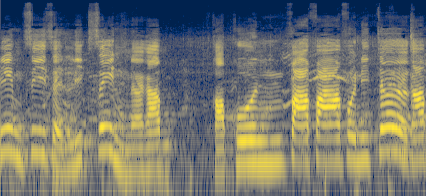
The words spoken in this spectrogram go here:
นิ่มซี่เซนลิกซินนะครับ ขอบคุณฟาฟาเฟอร์นิเจอร์ครับ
